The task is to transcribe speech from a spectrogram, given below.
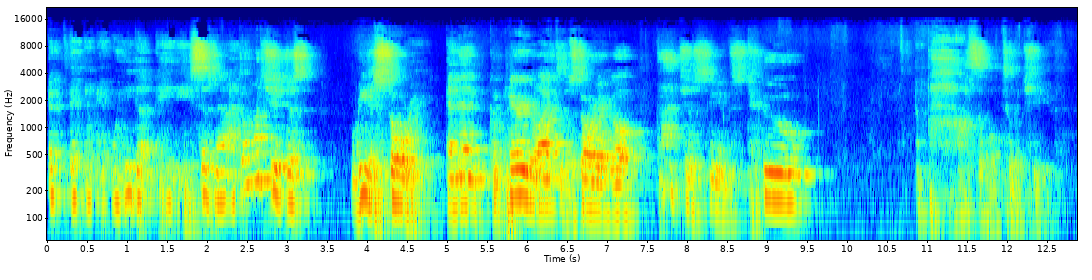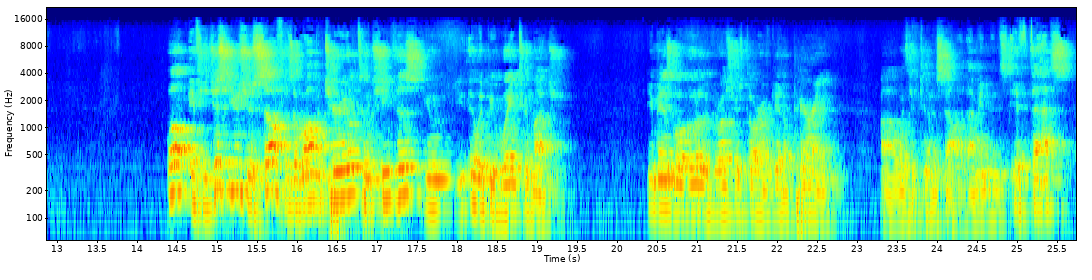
it, it, it, we need to, he, he says, man, I don't want you to just read a story and then compare your life to the story and go, that just seems too impossible to achieve. Well, if you just use yourself as a raw material to achieve this, you, you, it would be way too much. You may as well go to the grocery store and get a pairing uh, with your tuna salad. I mean, if that's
